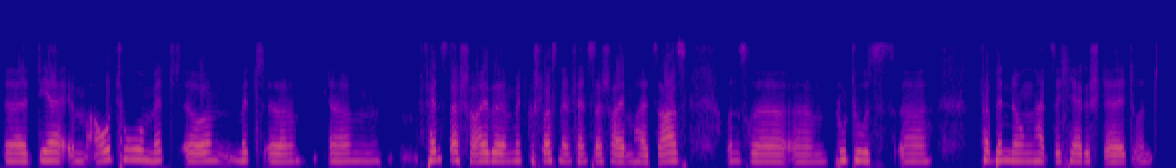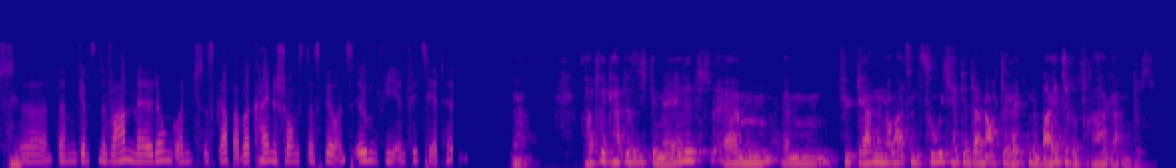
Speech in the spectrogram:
äh, der im Auto mit, äh, mit äh, ähm, Fensterscheibe, mit geschlossenen Fensterscheiben halt saß. Unsere ähm, Bluetooth-Verbindung äh, hat sich hergestellt und mhm. äh, dann gibt es eine Warnmeldung und es gab aber keine Chance, dass wir uns irgendwie infiziert hätten. Ja. Patrick hatte sich gemeldet. Ähm, ähm, füge gerne noch was hinzu. Ich hätte dann auch direkt eine weitere Frage an dich.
